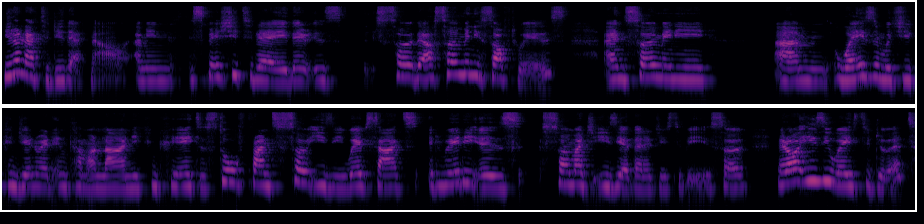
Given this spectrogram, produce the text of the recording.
You don't have to do that now. I mean, especially today, there is so there are so many softwares and so many um, ways in which you can generate income online. You can create a storefront so easy, websites. It really is so much easier than it used to be. So there are easy ways to do it.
